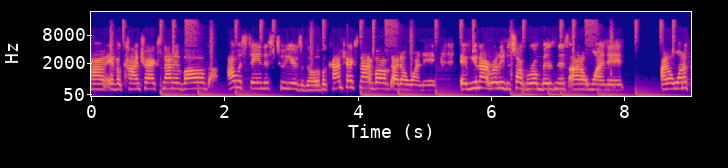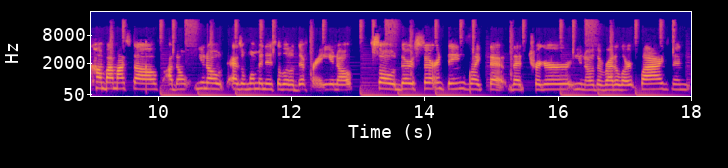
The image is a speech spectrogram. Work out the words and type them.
uh, if a contract's not involved, I was saying this two years ago. If a contract's not involved, I don't want it. If you're not ready to talk real business, I don't want it. I don't want to come by myself. I don't, you know, as a woman, it's a little different, you know. So there's certain things like that that trigger, you know, the red alert flags, and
